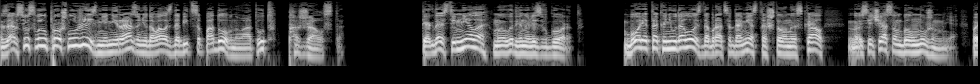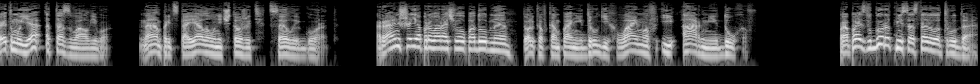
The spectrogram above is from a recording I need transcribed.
За всю свою прошлую жизнь мне ни разу не удавалось добиться подобного, а тут, пожалуйста. Когда стемнело, мы выдвинулись в город. Боре так и не удалось добраться до места, что он искал, но сейчас он был нужен мне, поэтому я отозвал его. Нам предстояло уничтожить целый город. Раньше я проворачивал подобное только в компании других ваймов и армии духов. Попасть в город не составило труда.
